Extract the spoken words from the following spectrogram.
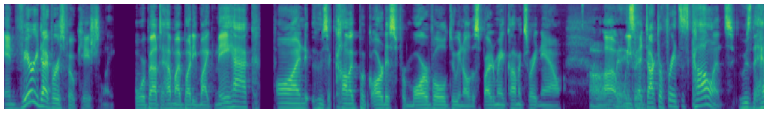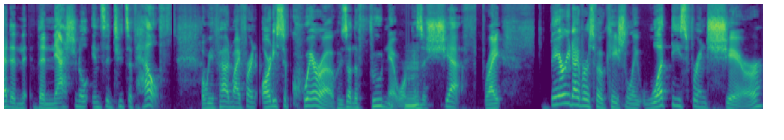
and very diverse vocationally. We're about to have my buddy Mike Mahak on, who's a comic book artist for Marvel, doing all the Spider-Man comics right now. Oh, Uh, we've had Dr. Francis Collins, who's the head of the National Institutes of Health. We've had my friend Aarti Sequeira, who's on the Food Network Mhm. as a chef, right? Very diverse vocationally. What these friends share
